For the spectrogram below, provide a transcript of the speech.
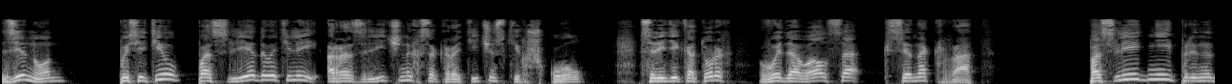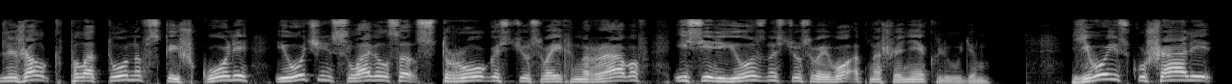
Зенон посетил последователей различных сократических школ, среди которых выдавался ксенократ – Последний принадлежал к платоновской школе и очень славился строгостью своих нравов и серьезностью своего отношения к людям. Его искушали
